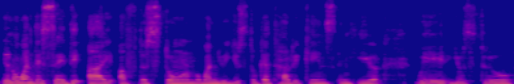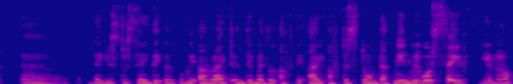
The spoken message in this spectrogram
you know, when they say the eye of the storm, when you used to get hurricanes in here, we used to, they used to say the, uh, we are right in the middle of the eye of the storm. That means we were safe, you know.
